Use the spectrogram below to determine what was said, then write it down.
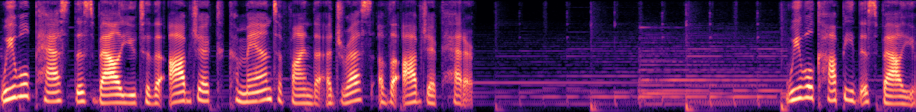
We will pass this value to the object command to find the address of the object header. We will copy this value.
